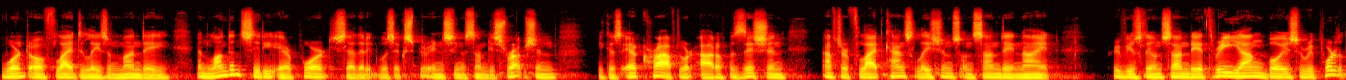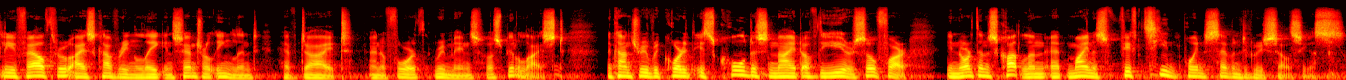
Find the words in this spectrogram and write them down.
warned of flight delays on Monday, and London City Airport said that it was experiencing some disruption because aircraft were out of position after flight cancellations on Sunday night. Previously on Sunday, three young boys who reportedly fell through ice covering a lake in central England have died, and a fourth remains hospitalized. The country recorded its coldest night of the year so far in northern Scotland at minus 15.7 degrees Celsius.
